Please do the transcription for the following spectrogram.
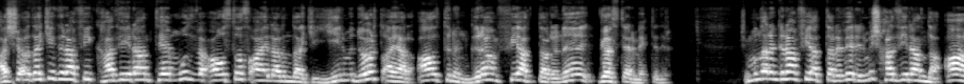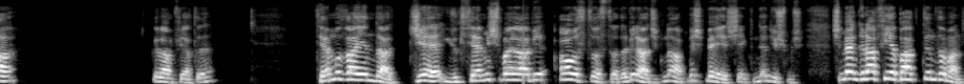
Aşağıdaki grafik Haziran, Temmuz ve Ağustos aylarındaki 24 ayar altının gram fiyatlarını göstermektedir. Şimdi bunların gram fiyatları verilmiş. Haziran'da A gram fiyatı. Temmuz ayında C yükselmiş bayağı bir. Ağustos'ta da birazcık ne yapmış? B şeklinde düşmüş. Şimdi ben grafiğe baktığım zaman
